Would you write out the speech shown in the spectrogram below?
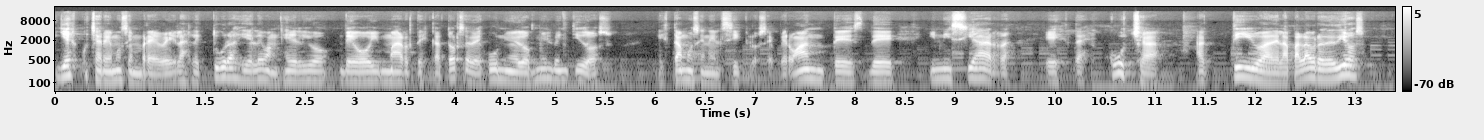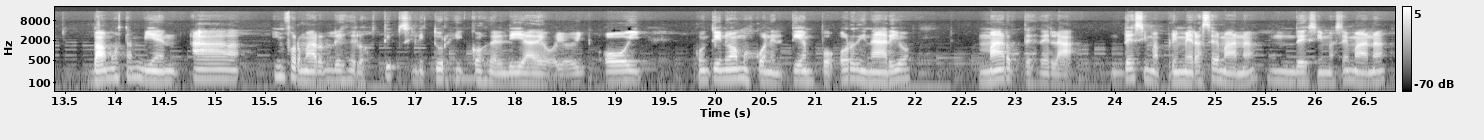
Y escucharemos en breve las lecturas y el Evangelio de hoy, martes 14 de junio de 2022. Estamos en el ciclo C, pero antes de iniciar esta escucha activa de la palabra de Dios, vamos también a informarles de los tips litúrgicos del día de hoy. Hoy, continuamos con el tiempo ordinario, martes de la décima primera semana, décima semana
